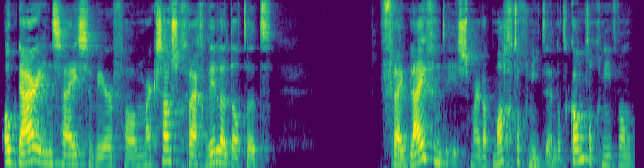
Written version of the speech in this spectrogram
ook daarin zei ze weer van, maar ik zou zo graag willen dat het vrijblijvend is, maar dat mag toch niet en dat kan toch niet, want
